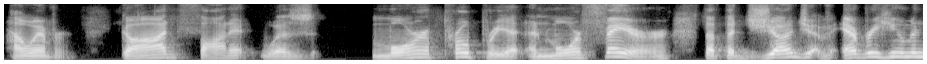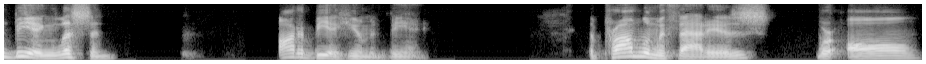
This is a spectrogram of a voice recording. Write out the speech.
However, God thought it was more appropriate and more fair that the judge of every human being, listen, ought to be a human being. The problem with that is we're all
